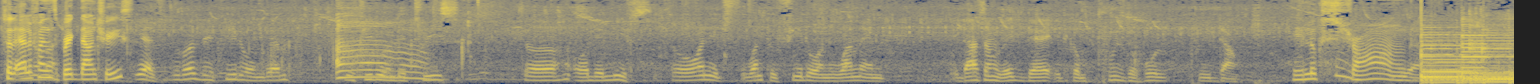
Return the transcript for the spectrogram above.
so the elephants break down trees Yes, because they feed on them. They feed on the ah. trees, so or the leaves. So when it's want to feed on one and it doesn't reach there, it can push the whole tree down. they looks hmm. strong Yeah.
